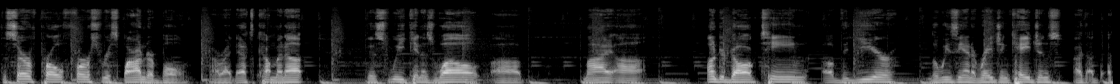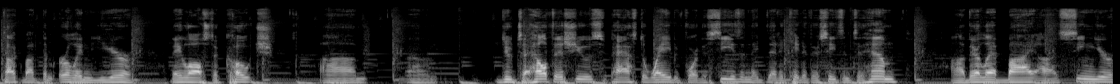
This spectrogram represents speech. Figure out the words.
the SERVPRO First Responder Bowl. All right, that's coming up this weekend as well. Uh, my uh, underdog team of the year Louisiana Raging Cajuns. I, I, I, talked about them early in the year. They lost a coach um, um, due to health issues, passed away before the season. They dedicated their season to him. Uh, they're led by uh, senior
